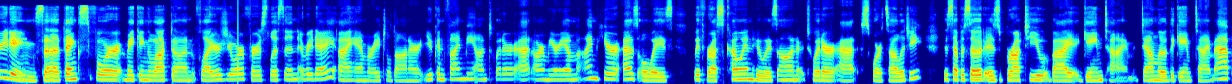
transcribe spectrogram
Greetings. Uh, thanks for making Locked On Flyers your first listen every day. I am Rachel Donner. You can find me on Twitter at rmiriam. I'm here as always with Russ Cohen, who is on Twitter at Sportsology. This episode is brought to you by Game Time. Download the Game Time app,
